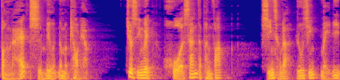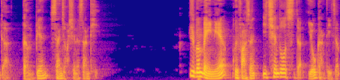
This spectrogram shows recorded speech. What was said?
本来是没有那么漂亮，就是因为火山的喷发，形成了如今美丽的等边三角形的山体。日本每年会发生一千多次的有感地震。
